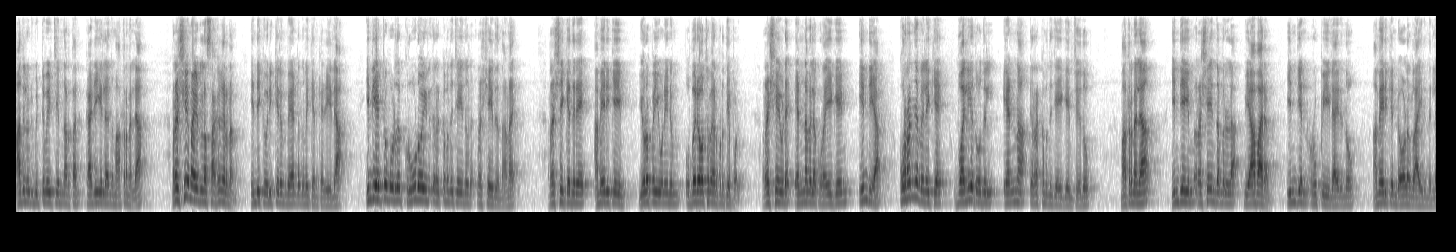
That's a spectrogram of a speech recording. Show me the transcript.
അതിലൊരു വിട്ടുവീഴ്ചയും നടത്താൻ കഴിയില്ല എന്ന് മാത്രമല്ല റഷ്യയുമായിട്ടുള്ള സഹകരണം ഇന്ത്യയ്ക്ക് ഒരിക്കലും വേണ്ടെന്ന് വയ്ക്കാൻ കഴിയില്ല. ഇന്ത്യ ഏറ്റവും കൂടുതൽ ക്രൂഡ് ഓയിൽ ഇറക്കുമതി ചെയ്യുന്നത് റഷ്യയിൽ നിന്നാണ്. റഷ്യക്കെതിരെ അമേരിക്കയും യൂറോപ്യൻ യൂണിയനും ഉപരോധം ഏർപ്പെടുത്തിയപ്പോൾ റഷ്യയുടെ എണ്ണവില കുറയുകയും ഇന്ത്യ കുറഞ്ഞ വിലയ്ക്ക് വലിയ തോതിൽ എണ്ണ ഇറക്കുമതി ചെയ്യുകയും ചെയ്തു. മാത്രമല്ല ഇന്ത്യയും റഷ്യയും തമ്മിലുള്ള വ്യാപാരം ഇന്ത്യൻ റുപ്പിയിലായിരുന്നു അമേരിക്കൻ ഡോളറിലായിരുന്നില്ല.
